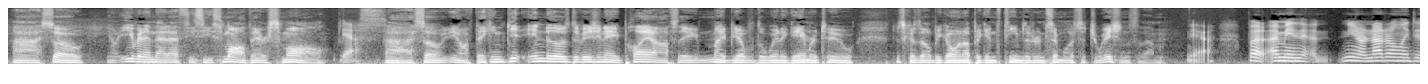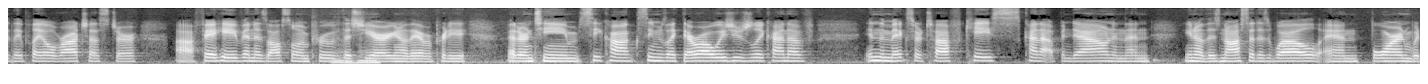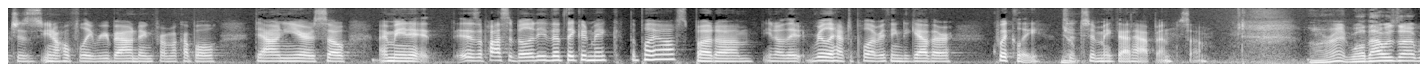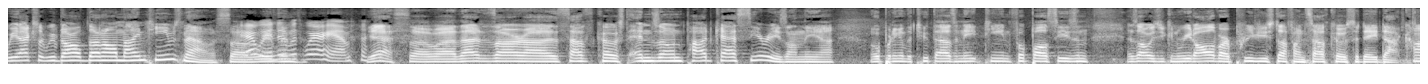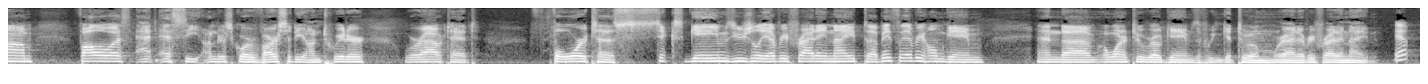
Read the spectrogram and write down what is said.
uh, so you know even in that sec small they're small yes, uh, so you know if they can get into those division 8 playoffs they might be able to win a game or two just because they'll be going up against teams that are in similar situations to them yeah. But I mean, you know, not only did they play Old Rochester, uh, Fairhaven has also improved this Mm-hmm. year. You know, they have a pretty veteran team. Seekonk seems like they're always usually kind of in the mix are tough. Case kind of up and down, and then you know there's Nauset as well, and Bourne, which is you know hopefully rebounding from a couple down years. So I mean, it is a possibility that they could make the playoffs, but um, you know they really have to pull everything together quickly to, Yep. to make that happen. So all right well that was uh, we actually we've all done all nine teams now so yeah, we ended been- with Wareham. yes, so uh, that is our uh, South Coast End Zone podcast series on the uh, opening of the 2018 football season. As always, you can read all of our preview stuff on southcoasttoday.com. Follow us at SC underscore varsity on Twitter. We're out at four to six games, usually every Friday night, uh, basically every home game, and um, one or two road games if we can get to them. We're at every Friday night. Yep.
